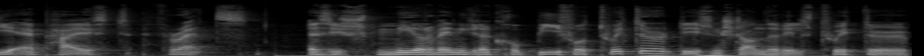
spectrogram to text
Die App heißt Threads. Es ist mehr oder weniger eine Kopie von Twitter. Die ist entstanden, weil es Twitter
